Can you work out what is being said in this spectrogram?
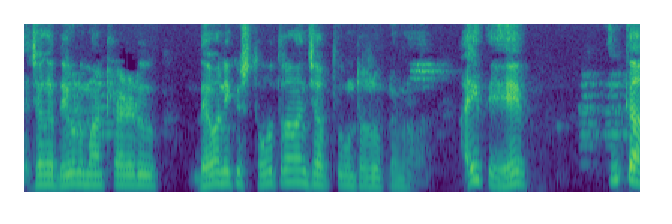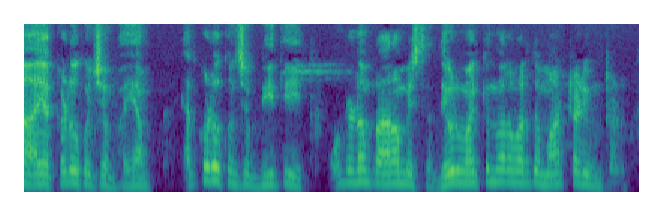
నిజంగా దేవుడు మాట్లాడాడు దేవానికి స్తోత్రం అని చెప్తూ ఉంటారు ప్రేమ అయితే ఇంకా ఎక్కడో కొంచెం భయం ఎక్కడో కొంచెం భీతి ఉండడం ప్రారంభిస్తారు దేవుడి వాక్యం ద్వారా వారితో మాట్లాడి ఉంటాడు.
